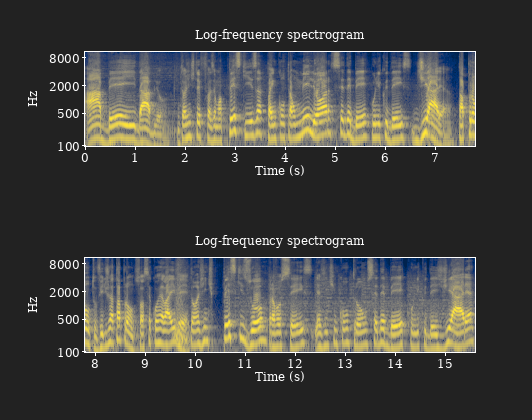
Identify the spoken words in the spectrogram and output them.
A, B e W. Então a gente teve que fazer uma pesquisa para encontrar o melhor CDB com liquidez diária. Tá pronto, o vídeo já tá pronto, só você correr lá e ver. Então a gente pesquisou para vocês e a gente encontrou um CDB com liquidez diária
